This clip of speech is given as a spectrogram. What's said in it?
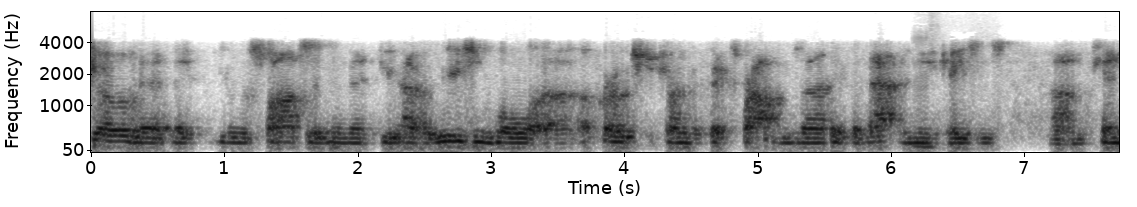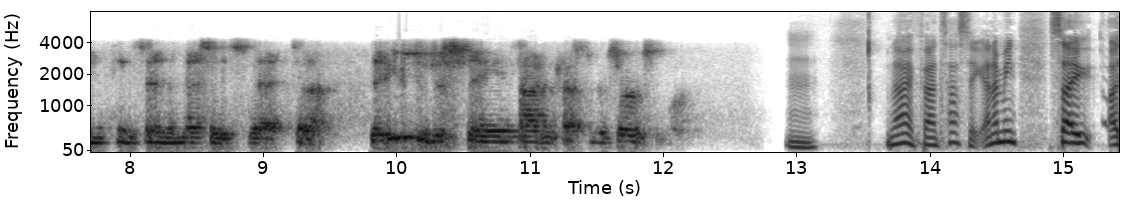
show that, that you're responsive and that you have a reasonable uh, approach to trying to fix problems. And I think that that, in many cases, um, can can send a message that uh, that used to just stay inside the customer service department. Mm. No, fantastic. And I mean, so uh,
